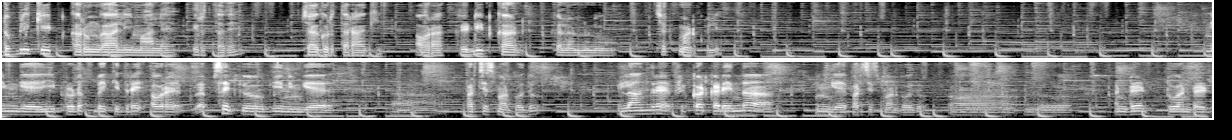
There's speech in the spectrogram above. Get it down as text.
ಡುಪ್ಲಿಕೇಟ್ ಕರುಂಗಾಲಿ ಮಾಲೆ ಇರುತ್ತದೆ. ಜಾಗೃತರಾಗಿ ಅವರ ಕ್ರೆಡಿಟ್ ಕಾರ್ಡ್ಗಳನ್ನು ನೀವು ಚೆಕ್ ಮಾಡ್ಕೊಳ್ಳಿ. ನಿಮಗೆ ಈ ಪ್ರಾಡಕ್ಟ್ ಬೇಕಿದ್ದರೆ ಅವರ ವೆಬ್ಸೈಟ್ಗೆ ಹೋಗಿ ನಿಮಗೆ ಪರ್ಚೇಸ್ ಮಾಡ್ಬೋದು. ಇಲ್ಲಾಂದರೆ ಫ್ಲಿಪ್ಕಾರ್ಟ್ ಕಡೆಯಿಂದ ನಿಮಗೆ ಪರ್ಚೇಸ್ ಮಾಡ್ಬೋದು. ಒಂದು ಹಂಡ್ರೆಡ್ ಟು ಹಂಡ್ರೆಡ್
